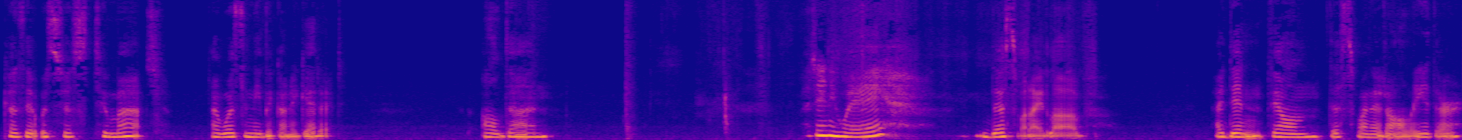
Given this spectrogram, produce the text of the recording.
because it was just too much. I wasn't even going to get it all done. But anyway, this one I love. I didn't film this one at all either.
